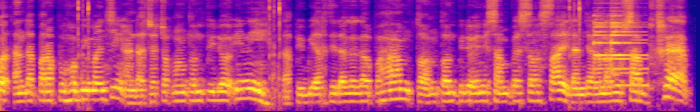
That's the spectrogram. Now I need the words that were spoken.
Buat anda para penghobi mancing Anda cocok nonton video ini. Tapi biar tidak gagal paham Tonton video ini sampai selesai Dan jangan lupa subscribe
